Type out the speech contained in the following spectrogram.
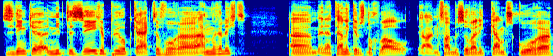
Dus ik denk eh, een nipte zegen, puur op karakter voor eh Anderlecht. Ehm, en uiteindelijk hebben ze nog wel ja, een Fabio Silva die kan scoren.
